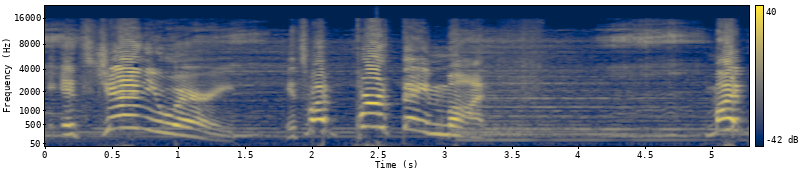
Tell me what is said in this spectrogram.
It's January! It's my birthday month! My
